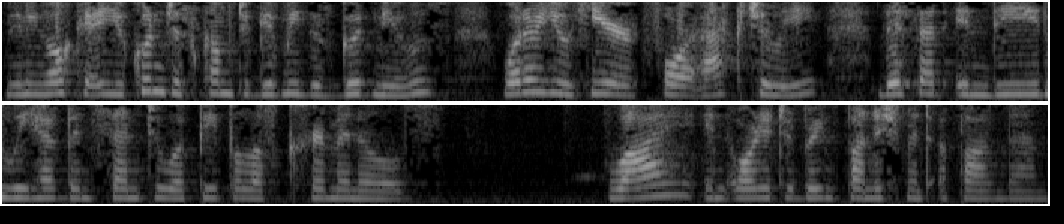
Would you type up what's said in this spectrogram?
Meaning, okay, you couldn't just come to give me this good news. What are you here for actually? They said, indeed, we have been sent to a people of criminals. Why? In order to bring punishment upon them.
